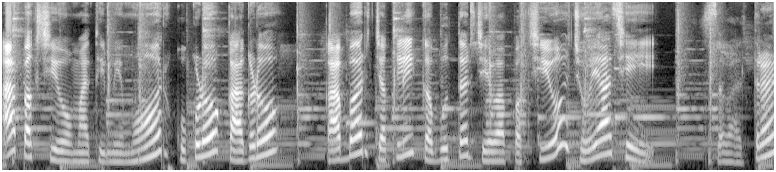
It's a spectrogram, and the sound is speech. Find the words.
આ પક્ષીઓમાંથી મેં મોર, કુકડો, કાગડો, કાબર, ચકલી, કબૂતર જેવા પક્ષીઓ જોયા છે. સવાલ ત્રણ,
